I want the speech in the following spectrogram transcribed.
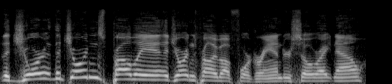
the Jor- the Jordan's probably the Jordan's probably about four grand or so right now.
